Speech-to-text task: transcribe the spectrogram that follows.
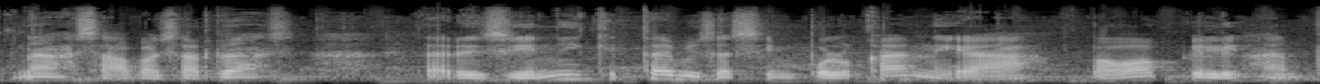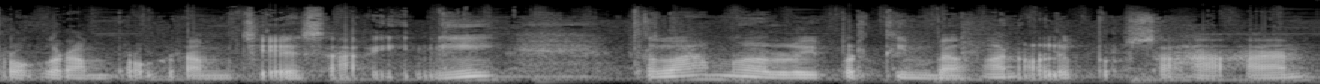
Nah, sahabat cerdas, dari sini kita bisa simpulkan ya bahwa pilihan program-program CSR ini telah melalui pertimbangan oleh perusahaan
